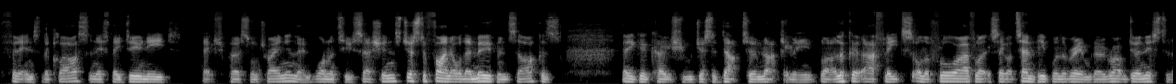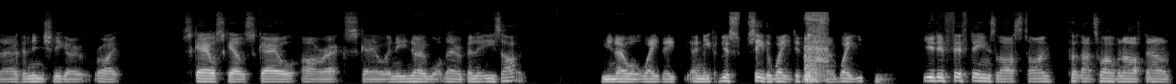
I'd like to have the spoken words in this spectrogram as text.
fit it into the class, and if they do need extra personal training, then one or two sessions just to find out what their movements are because any good coach will just adapt to them naturally. Like I look at athletes on the floor, I've like say got 10 people in the room, go, right, I'm doing this today. I can instantly go, right, scale, scale, scale, RX, scale, and you know what their abilities are. You know what weight they and you can just see the weight you did you, you did 15s last time, put that 12 and a half down.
